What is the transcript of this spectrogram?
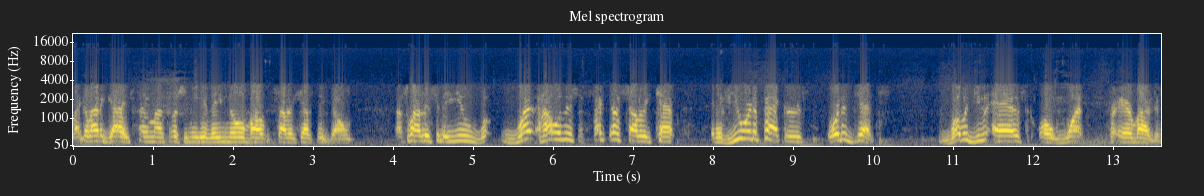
like a lot of guys claim on social media, they know about salary caps. They don't. That's why I listen to you. What, how will this affect our salary cap? And if you were the Packers or the Jets, what would you ask or want for Aaron Rodgers?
